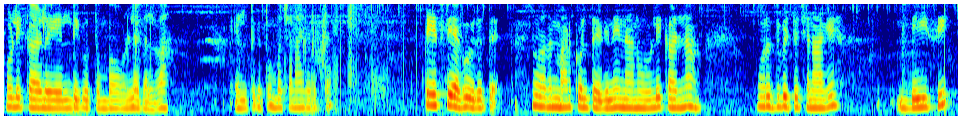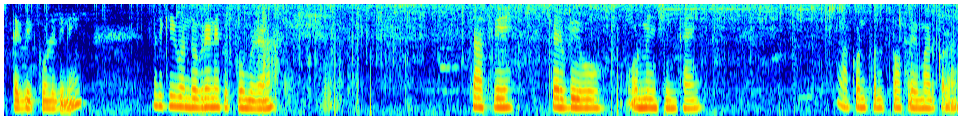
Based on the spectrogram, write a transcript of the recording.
ಹುಳಿಕಾಳು ಎಲ್ದಿಗೂ ತುಂಬ ಒಳ್ಳೆಯದಲ್ವಾ ಎಲ್ತಿಗೆ ತುಂಬ ಚೆನ್ನಾಗಿರುತ್ತೆ. ಟೇಸ್ಟಿಯಾಗೂ ಇರುತ್ತೆ. ಸೊ ಅದನ್ನು ಮಾಡ್ಕೊಳ್ತಾ ಇದ್ದೀನಿ. ನಾನು ಹುಳಿಕಾಳನ್ನ ಹುರಿದ್ಬಿಟ್ಟು ಚೆನ್ನಾಗಿ ಬೇಯಿಸಿ ತೆಗೆದಿಟ್ಕೊಂಡಿದ್ದೀನಿ. ಅದಕ್ಕೆ ಈಗ ಒಂದು ಒಗ್ಗರಣೆ ಕುತ್ಕೊಂಡ್ಬಿಡೋಣ. ಸಾಸಿವೆ, ಕರಿಬೇವು, ಒಣಮೆಣ್ಸಿನ್ಕಾಯಿ ಹಾಕೊಂಡು ಸ್ವಲ್ಪ ಫ್ರೈ ಮಾಡ್ಕೊಳ್ಳೋಣ.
